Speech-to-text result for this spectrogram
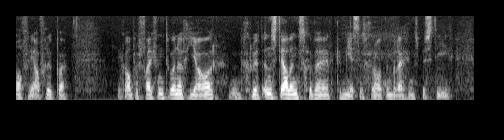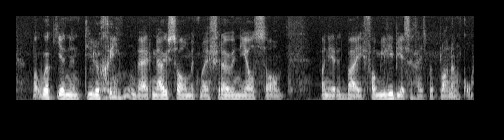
al vir die afgelope Ek amper 25 jaar in groot instellings gewerk, meestersgraad in beleggingsbestuur, maar ook een in teologie en werk nou saam met my vrou Neel saam wanneer dit by familiebesigheidsbeplanning kom.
